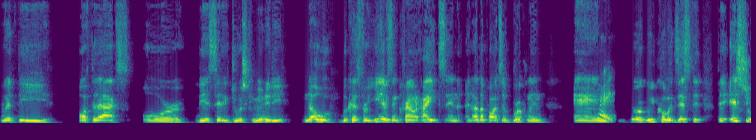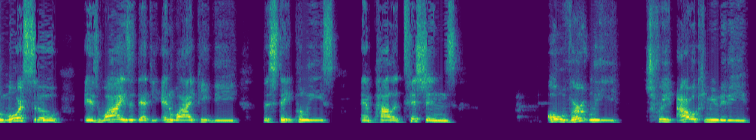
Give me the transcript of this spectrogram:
with the Orthodox or the Hasidic Jewish community. No, because for years in Crown Heights and, and other parts of Brooklyn and right. New York, we've coexisted. The issue more so is why is it that the NYPD, the state police, and politicians overtly treat our community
